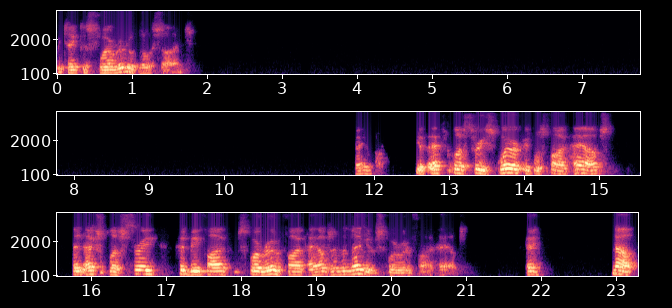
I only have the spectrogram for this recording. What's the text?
We take the square root of both sides. Okay. if x plus three squared equals five halves, then x plus three could be five square root of five halves and the negative square root of five halves. Okay? Now,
